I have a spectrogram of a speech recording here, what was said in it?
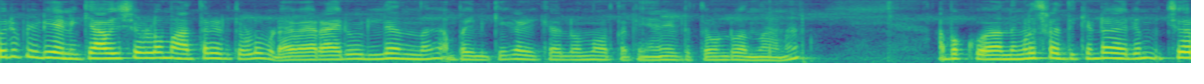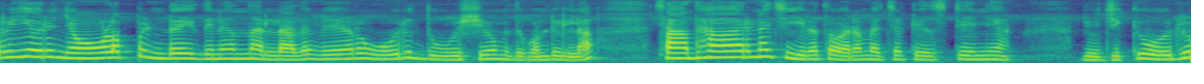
ഒരു പിടി എനിക്ക് ആവശ്യമുള്ള മാത്രമേ എടുത്തുള്ളൂ. ഇവിടെ വേറെ ആരും ഇല്ലെന്ന്. അപ്പോൾ എനിക്ക് കഴിക്കാമല്ലോ എന്ന് ഓർത്തിട്ട് ഞാൻ എടുത്തുകൊണ്ട് വന്നതാണ് അപ്പോൾ നിങ്ങൾ ശ്രദ്ധിക്കേണ്ട കാര്യം ചെറിയൊരു ഞോളപ്പുണ്ട് ഇതിനൊന്നല്ലാതെ വേറെ ഒരു ദൂഷ്യവും ഇതുകൊണ്ടില്ല. സാധാരണ ചീര തോരൻ വെച്ച ടേസ്റ്റ് തന്നെയാണ് രുചിക്ക് ഒരു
